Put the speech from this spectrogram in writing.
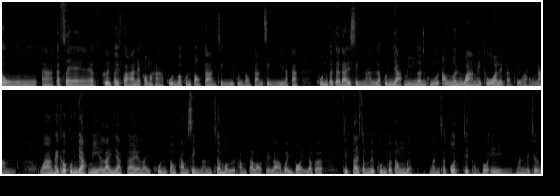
ส่งกระแสคลื่นไฟฟ้าเนี่ยเข้ามาหาคุณว่าคุณต้องการสิ่งนี้คุณต้องการสิ่งนี้นะคะ คุณก็จะได้สิ่งนั้น แล้วคุณอยากมีเงิน คุณก็เอาเงินวางให้ทั่วเลยค่ะ ทั่วห้องน้ำวางให้ทั่วคุณอยากมีอะไรอยากได้อะไร คุณต้องทำสิ่งนั้นเสมอทำตลอดเวลาบ่อยๆ แล้วก็จิตใต้สำนึกคุณก็ต้องแบบ เหมือนสะกดจิตของตัวเอง มันไม่เชิง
